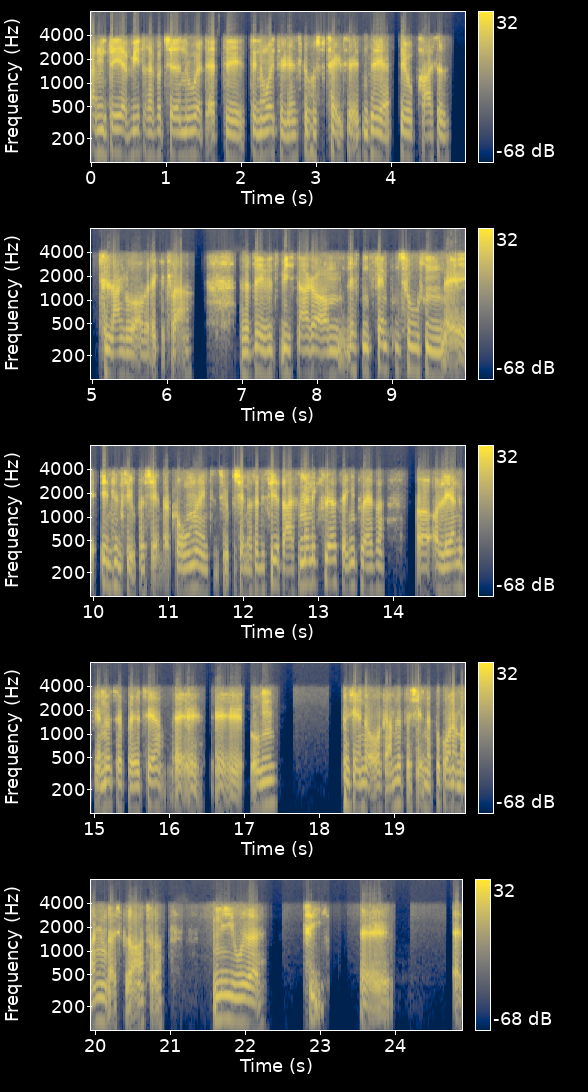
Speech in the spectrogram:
Jamen, det er vidt rapporteret nu, at, at det, det norditalienske hospitalsvæsen, det er, det er jo presset til langt ud over, hvad det kan klare. Altså det, vi snakker om næsten 15.000 øh, intensivpatienter, corona-intensivpatienter, så det siger, at der er simpelthen ikke flere sengepladser, og, og lægerne bliver nødt til at prioritere øh, øh, unge patienter over gamle patienter på grund af mange respiratorer. 9 ud af 10 øh, at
